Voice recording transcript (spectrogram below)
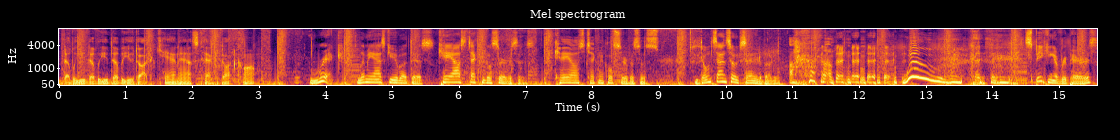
www.canastech.com. Rick, let me ask you about this. Chaos Technical Services. Chaos Technical Services. Don't sound so excited about it. Woo! Speaking of repairs,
